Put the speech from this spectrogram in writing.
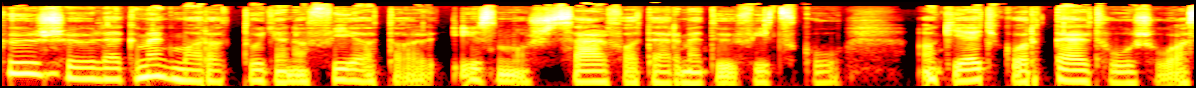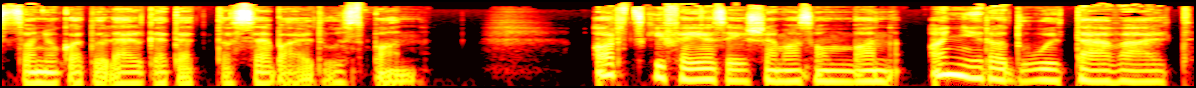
Külsőleg megmaradt ugyan a fiatal, izmos, szálfatermető fickó, aki egykor telthúsú asszonyokat ölelgetett a Szebaldusban. Arckifejezésem azonban annyira dúltá vált,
